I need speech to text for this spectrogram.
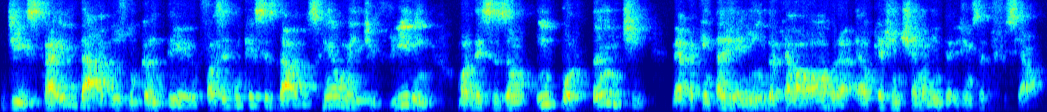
de extrair dados do canteiro, fazer com que esses dados realmente virem uma decisão importante né, para quem está gerindo aquela obra, é o que a gente chama de inteligência artificial.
